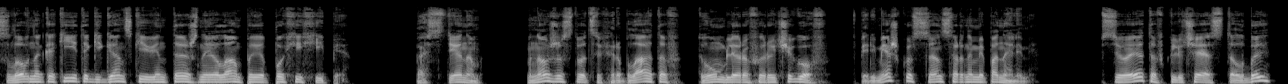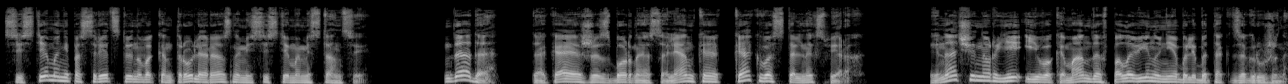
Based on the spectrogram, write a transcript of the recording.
Словно какие-то гигантские винтажные лампы эпохи хиппи. По стенам множество циферблатов, тумблеров и рычагов, вперемешку с сенсорными панелями. Все это, включая столбы, система непосредственного контроля разными системами станции. Да-да, такая же сборная солянка, как в остальных сферах. Иначе Норье и его команда в половину не были бы так загружены.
